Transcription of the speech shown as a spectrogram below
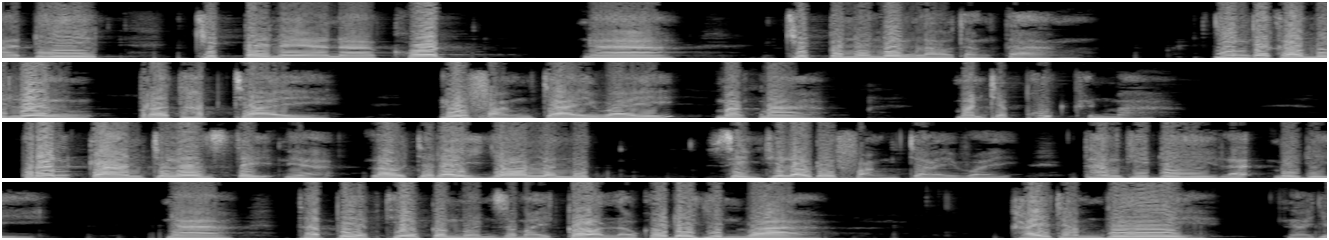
อดีต คิดไปในอนาคตนะคิดไปในเรื่องราวต่างๆ ยิ่งถ้าใครมีเรื่องประทับใจ หรือฝังใจไว้ มากๆ มันจะผุดขึ้นมา เพราะนั้นการเจริญสติเนี่ยเราจะได้ย้อนระลึกสิ่งที่เราได้ฝังใจไว้ ทั้งที่ดีและไม่ดีนะถ้าเปรียบเทียบก็เหมือนสมัยก่อน เราก็ได้ยินว่า ใครทำดีนะโย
